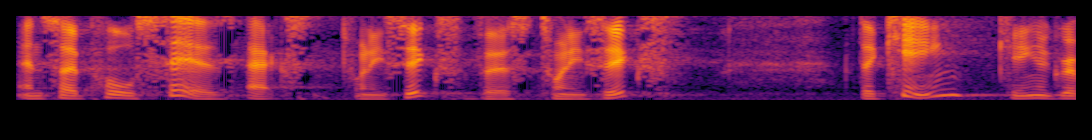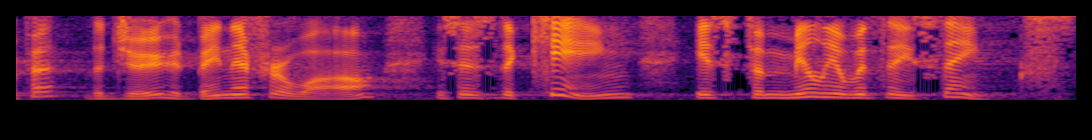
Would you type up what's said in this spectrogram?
And so Paul says, Acts 26, verse 26, the king, King Agrippa, the Jew who'd been there for a while, he says, the king is familiar with these things.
